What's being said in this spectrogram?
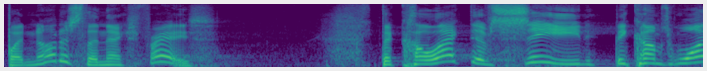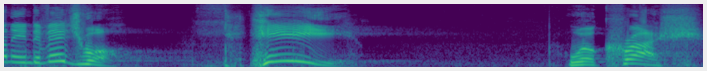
But notice the next phrase the collective seed becomes one individual. He will crush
